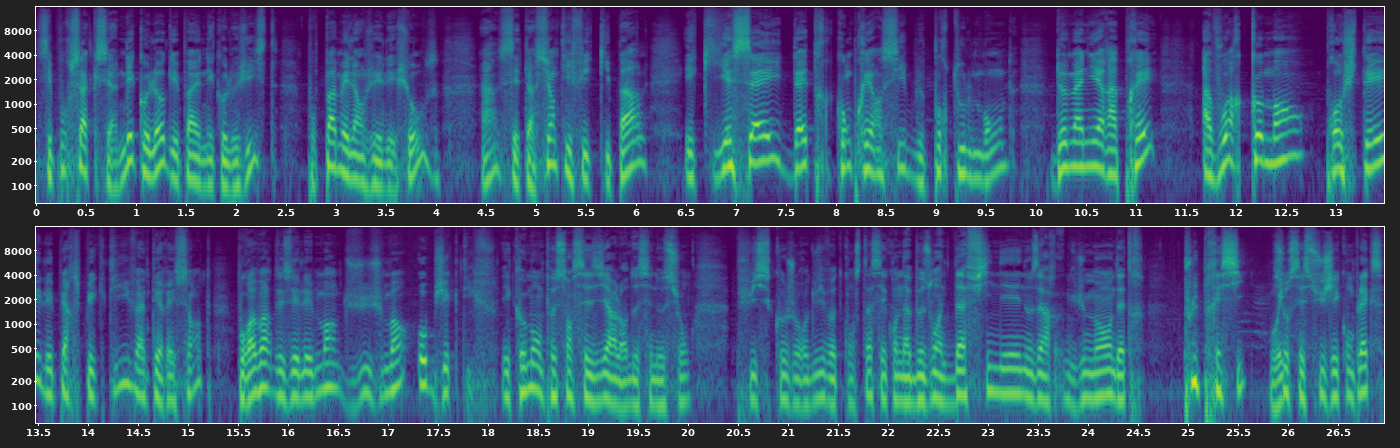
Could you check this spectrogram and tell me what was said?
C'est pour ça que c'est un écologue et pas un écologiste, pour pas mélanger les choses. hein. c'est un scientifique qui parle et qui essaye d'être compréhensible pour tout le monde, de manière après à voir comment projeter les perspectives intéressantes pour avoir des éléments de jugement objectifs. Et comment on peut s'en saisir alors de ces notions Puisqu'aujourd'hui, votre constat, c'est qu'on a besoin d'affiner nos arguments, d'être plus précis Oui. sur ces sujets complexes.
